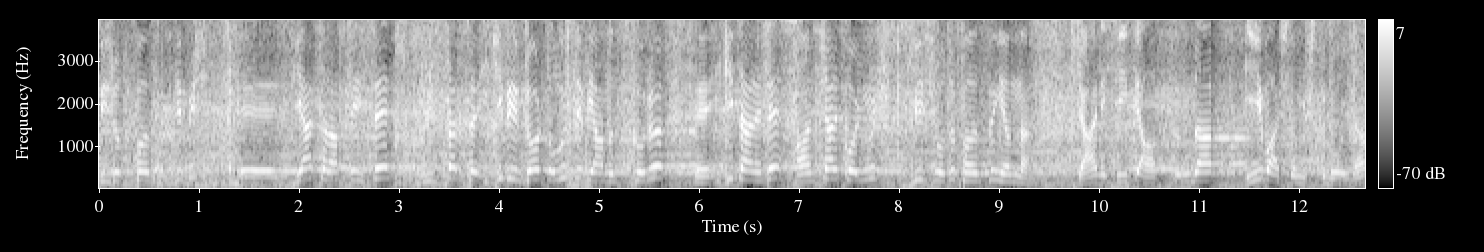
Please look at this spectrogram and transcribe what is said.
Bijot'un palasını bitirmiş. Ee, diğer tarafta ise Tristan tabii 2-1-4 olunca bir anda skoru e, iki tane de hançer koymuş Bijot'un palasının yanına. Yani TT aslında iyi başlamıştı bu oyuna.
